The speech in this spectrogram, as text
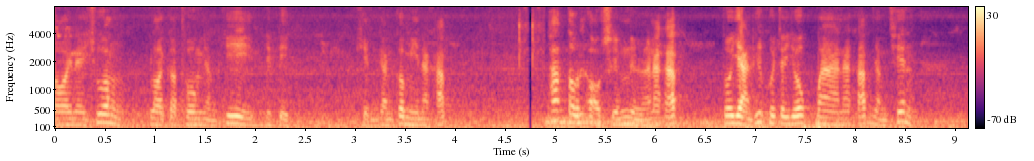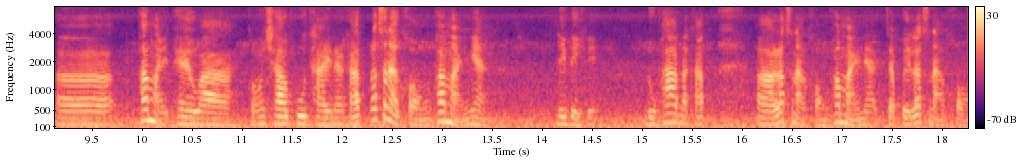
ลอยในช่วงลอยกระทงอย่างที่เด็กๆเขียนกันก็มีนะครับภาคตะวันออกเฉียงเหนือนะครับ ตัวอย่างที่คุณจะยกมานะครับ อย่างเช่นผ้าไหมแพรวาของชาวภูไทยนะครับ ลักษณะของผ้าไหมเนี่ยเด็กๆดูภาพนะครับลักษณะของผ้าไหมเนี่ยจะเป็นลักษณะของ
